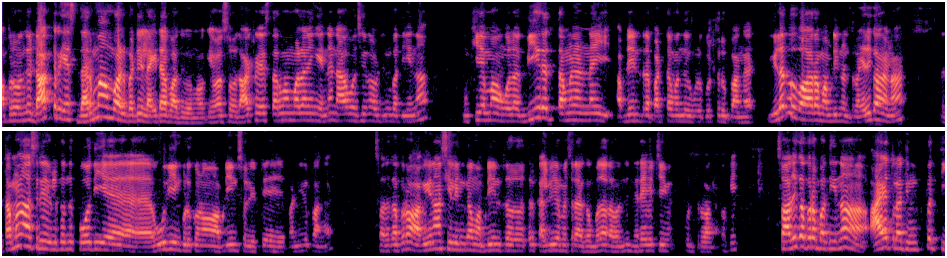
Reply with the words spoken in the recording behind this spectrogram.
அப்புறம் வந்து டாக்டர் எஸ் தர்மாம்பாள் பற்றி லைட்டாக பார்த்துக்கோங்க ஓகேவா ஸோ டாக்டர் எஸ் தர்மாம்பாலை நீங்கள் என்ன ஞாபகம் வச்சுக்கணும் அப்படின்னு பார்த்தீங்கன்னா முக்கியமா அவங்கள வீர தமிழன்னை அப்படின்ற பட்டம் வந்து உங்களுக்கு கொடுத்துருப்பாங்க. இலவு வாரம் அப்படின்னு வந்துருவாங்க எதுக்காகனா தமிழ் ஆசிரியர்களுக்கு வந்து போதிய ஊதியம் கொடுக்கணும் அப்படின்னு சொல்லிட்டு பண்ணியிருப்பாங்க. ஸோ அதுக்கப்புறம் அவினாசி லிங்கம் அப்படின்ற ஒருத்தர் கல்வி அமைச்சராக இருக்கும்போது அதை வந்து நிறைவேற்றி கொடுத்துருவாங்க. ஓகே ஸோ அதுக்கப்புறம் பார்த்தீங்கன்னா ஆயிரத்தி தொள்ளாயிரத்தி முப்பத்தி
